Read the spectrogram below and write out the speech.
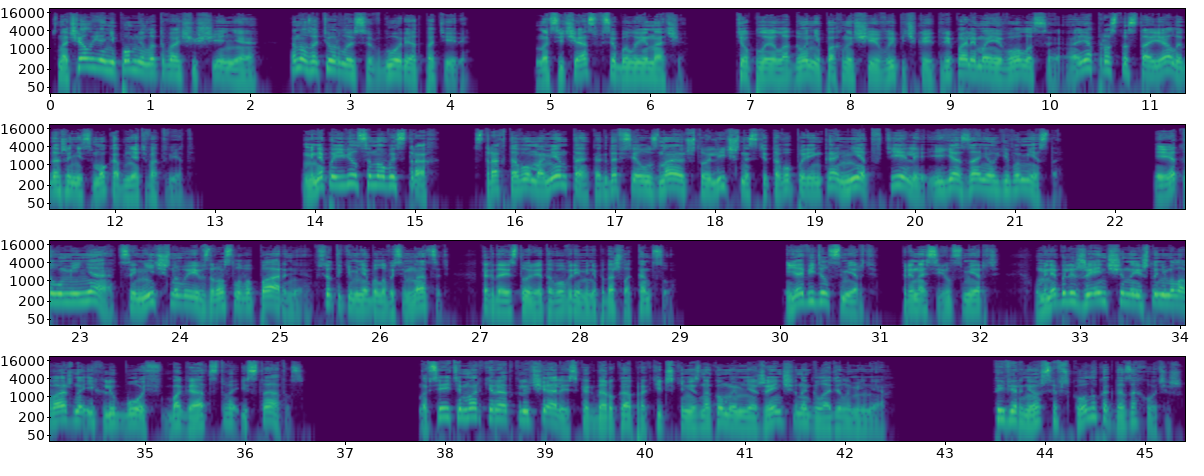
Сначала я не помнил этого ощущения, оно затерлось в горе от потери. Но сейчас все было иначе. Теплые ладони, пахнущие выпечкой, трепали мои волосы, а я просто стоял и даже не смог обнять в ответ. У меня появился новый страх. Страх того момента, когда все узнают, что личности того паренька нет в теле, и я занял его место. И это у меня, циничного и взрослого парня, все-таки мне было 18, когда история того времени подошла к концу. Я видел смерть, приносил смерть. У меня были женщины, и, что немаловажно, их любовь, богатство и статус. Но все эти маркеры отключались, когда рука практически незнакомой мне женщины гладила меня. «Ты вернешься в школу, когда захочешь.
